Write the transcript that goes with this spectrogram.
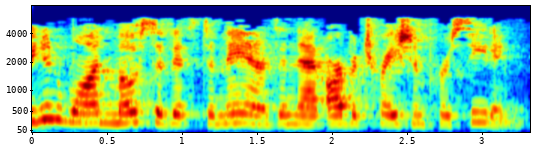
union won most of its demands in that arbitration proceeding.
